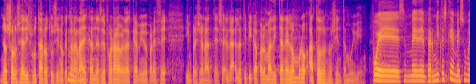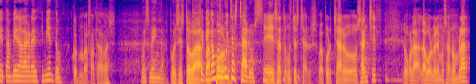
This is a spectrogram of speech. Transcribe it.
no solo sea disfrutarlo tú, sino que te lo agradezcan desde fuera, la verdad es que a mí me parece impresionante. Es La, la típica palmadita en el hombro a todos nos sienta muy bien. Pues me de- permites que me sume también al agradecimiento. Con- Me faltaba más. Pues venga. Pues esto va. Que va tengamos por- muchas charos. Eh, exacto, muchas charos. Va por Charo Sánchez, luego la, la volveremos a nombrar.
